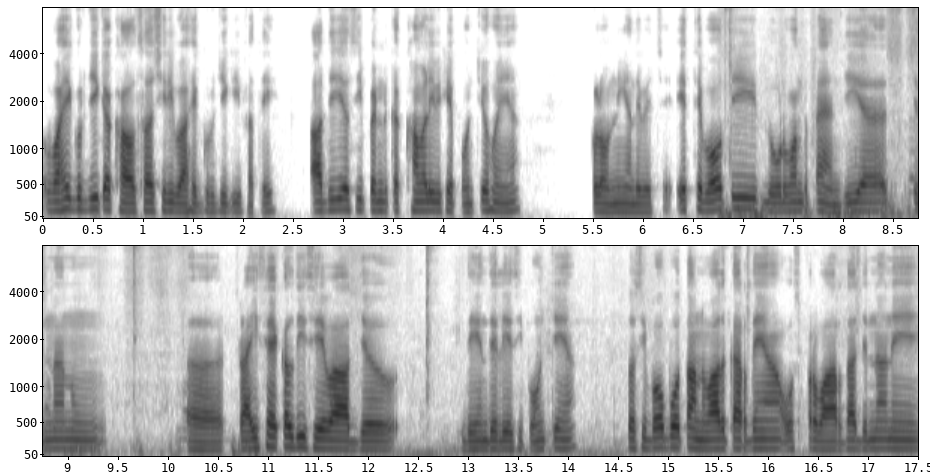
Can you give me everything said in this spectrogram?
ਵਾਹਿਗੁਰੂ ਜੀ ਕਾ ਖਾਲਸਾ ਸ੍ਰੀ ਵਾਹਿਗੁਰੂ ਜੀ ਕੀ ਫਤਿਹ। ਅੱਜ ਹੀ ਅਸੀਂ ਪਿੰਡ ਕੱਖਾਂ ਵਾਲੀ ਵਿਖੇ ਪਹੁੰਚੇ ਹੋਏ ਹਾਂ ਕਲੋਨੀਆਂ ਦੇ ਵਿੱਚ। ਇੱਥੇ ਬਹੁਤ ਹੀ ਲੋੜਵੰਦ ਭੈਣ ਜੀ ਹੈ ਜਿਨ੍ਹਾਂ ਨੂੰ ਅ, ਟਰਾਈਸਾਈਕਲ ਦੀ ਸੇਵਾ ਅੱਜ ਦੇਣ ਦੇ ਲਈ ਅਸੀਂ ਪਹੁੰਚੇ ਹਾਂ। ਸੋ ਅਸੀਂ ਬਹੁਤ ਬਹੁਤ ਧੰਨਵਾਦ ਕਰਦੇ ਹਾਂ ਉਸ ਪਰਿਵਾਰ ਦਾ ਜਿਨ੍ਹਾਂ ਨੇ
